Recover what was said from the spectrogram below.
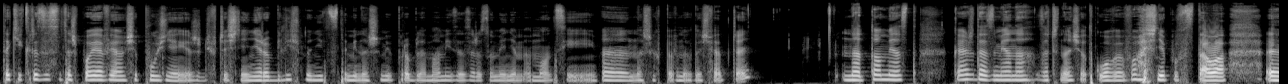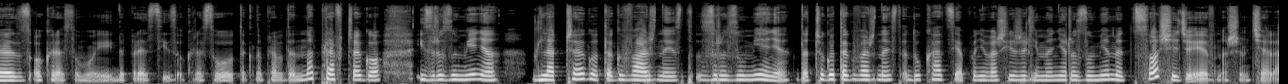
Takie kryzysy też pojawiają się później, jeżeli wcześniej nie robiliśmy nic z tymi naszymi problemami, ze zrozumieniem emocji i naszych pewnych doświadczeń. Natomiast każda zmiana zaczyna się od głowy, właśnie powstała e, z okresu mojej depresji, z okresu tak naprawdę naprawczego i zrozumienia, dlaczego tak ważne jest zrozumienie, dlaczego tak ważna jest edukacja, ponieważ jeżeli my nie rozumiemy, co się dzieje w naszym ciele,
